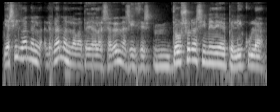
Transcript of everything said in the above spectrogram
y así ganan, ganan la batalla de las arenas. Y dices, mm, dos horas y media de película,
